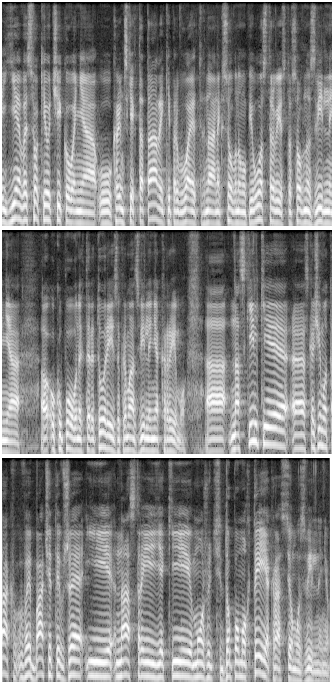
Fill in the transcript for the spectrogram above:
є високі очікування у кримських татар, які перебувають на анексованому півострові стосовно звільнення. Е, окупованих територій, зокрема звільнення Криму. Наскільки, е, скажімо так, ви бачите вже і настрої, які можуть допомогти якраз цьому звільненню?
